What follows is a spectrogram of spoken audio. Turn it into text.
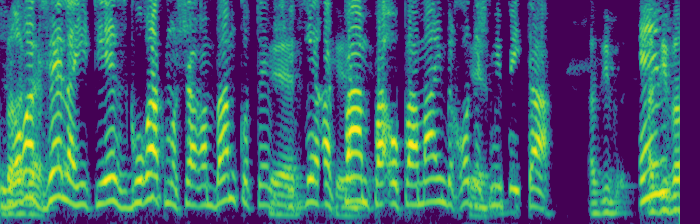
לא רק זה, אלא היא תהיה סגורה, כמו שהרמב"ם כותב, כן, שיצא רק כן. פעם או פעמיים בחודש כן. מביתה. אז אין, אז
